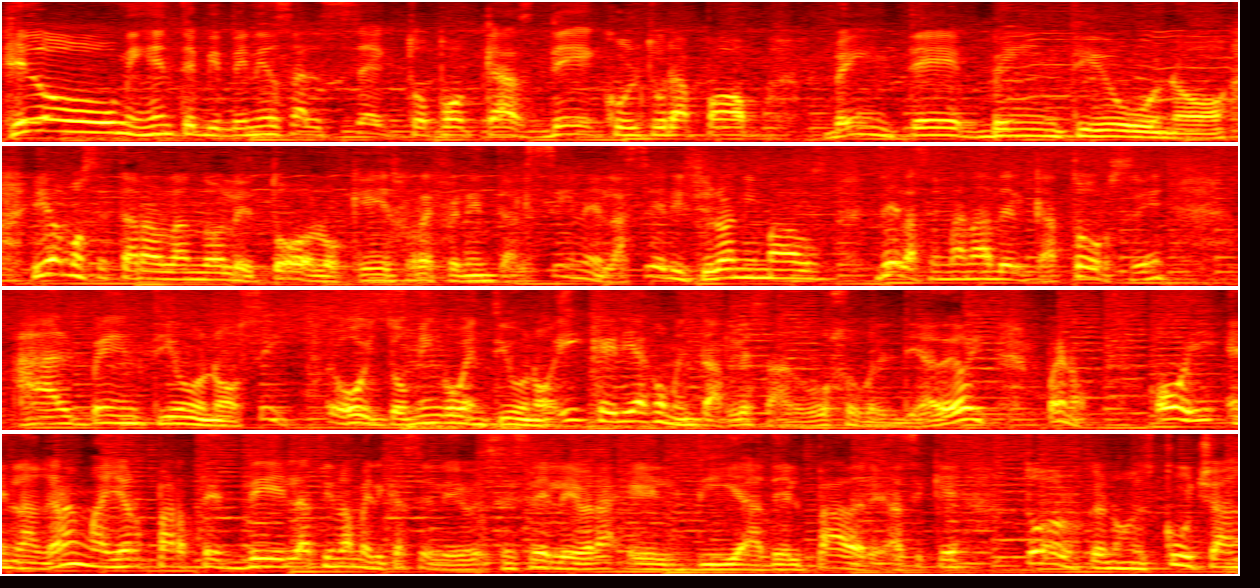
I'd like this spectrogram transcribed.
Hello, mi gente, bienvenidos al sexto podcast de Cultura Pop 2021. Y vamos a estar hablándole todo lo que es referente al cine, las series y los animados de la semana del 14 al 21. Sí, hoy domingo 21. Y quería comentarles algo sobre el día de hoy. Bueno, hoy en la gran mayor parte de Latinoamérica se, celebra el Día del Padre. Así que todos los que nos escuchan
